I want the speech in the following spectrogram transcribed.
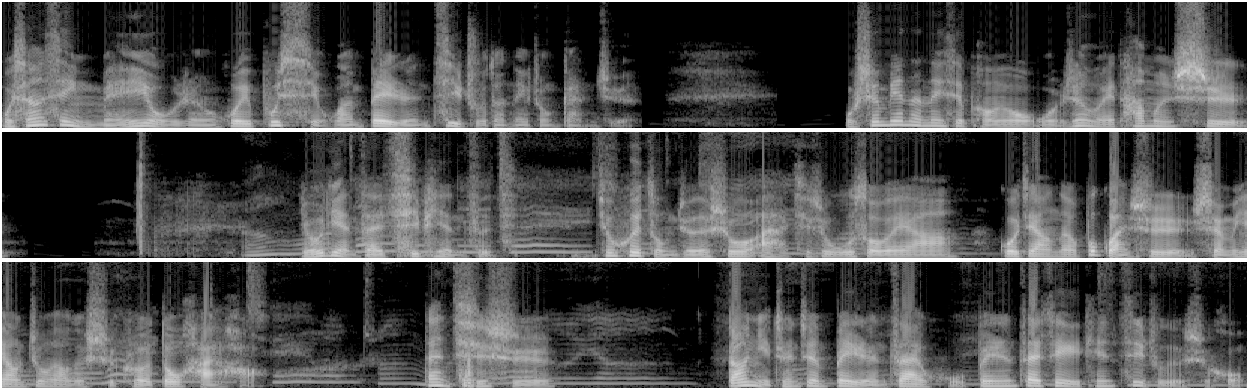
我相信没有人会不喜欢被人记住的那种感觉。我身边的那些朋友，我认为他们是有点在欺骗自己，就会总觉得说，啊，其实无所谓啊，过这样的不管是什么样重要的时刻都还好。但其实。当你真正被人在乎、被人在这一天记住的时候，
